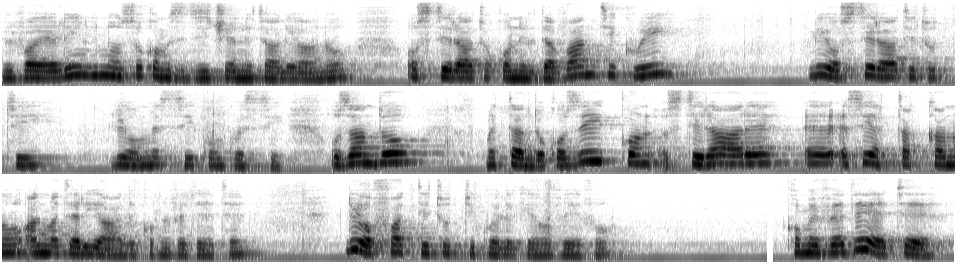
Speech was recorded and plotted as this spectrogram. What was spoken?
il violin non so come si dice in italiano, ho stirato con il davanti qui, li ho stirati tutti, li ho messi con questi, usando, mettendo così, con stirare e, e si attaccano al materiale come vedete. Li ho fatti tutti quelli che avevo. Come vedete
